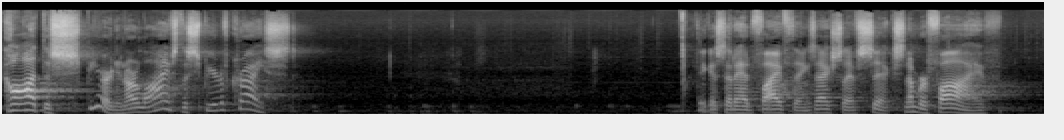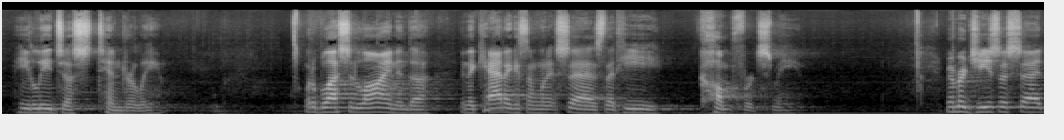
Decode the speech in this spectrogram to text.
God, the Spirit, in our lives, the Spirit of Christ. I think I said I had five things. I actually have six. Number five, he leads us tenderly. What a blessed line in the, in the Catechism when it says that he comforts me. Remember, Jesus said,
